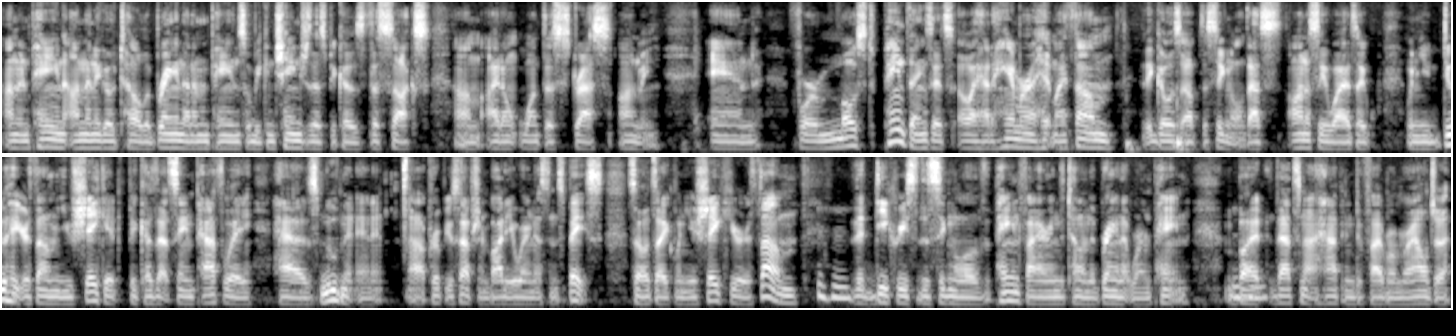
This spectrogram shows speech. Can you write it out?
I'm in pain. I'm going to go tell the brain that I'm in pain so we can change this because this sucks. Um, I don't want this stress on me. And for most pain things, it's, oh, I had a hammer, I hit my thumb, it goes up the signal. That's honestly why it's like when you do hit your thumb, you shake it because that same pathway has movement in it, uh, proprioception, body awareness, and space. So it's like when you shake your thumb, that decreases the signal of the pain firing, the telling the brain that we're in pain. But that's not happening to fibromyalgia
